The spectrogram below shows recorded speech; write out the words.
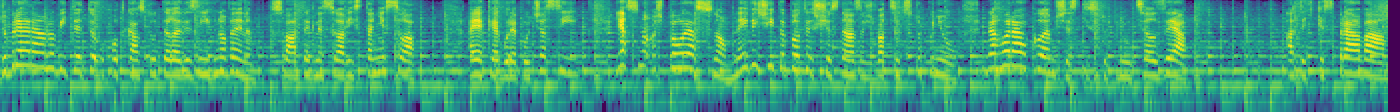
Dobré ráno, vítejte u podcastu televizních novin. Svátek neslaví Stanislav. A jaké bude počasí? Jasno až polojasno. Nejvyšší teploty 16 až 20 stupňů. Na horách kolem 6 stupňů Celzia. A teď ke zprávám.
